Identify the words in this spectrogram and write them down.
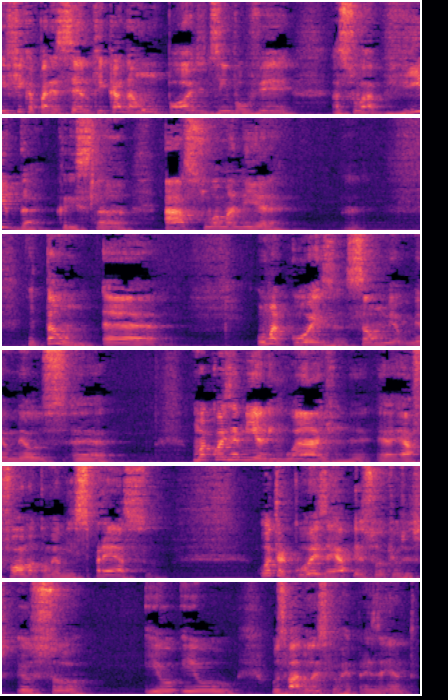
e, e fica parecendo que cada um pode desenvolver a sua vida cristã à sua maneira. Né. Então, é, uma coisa são meu, meu, meus. É, uma coisa é minha linguagem, né? É, é a forma como eu me expresso. Outra coisa é a pessoa que eu, sou e, o, e o, os valores que eu represento.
